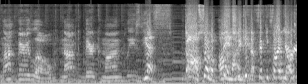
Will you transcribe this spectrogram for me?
not very low, not very. Come on, please. Yes. Oh, son of a Oh bitch! you kicked a 55 yarder.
